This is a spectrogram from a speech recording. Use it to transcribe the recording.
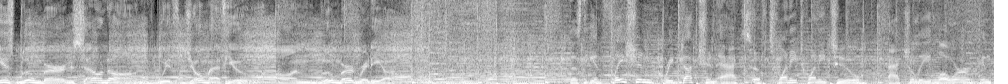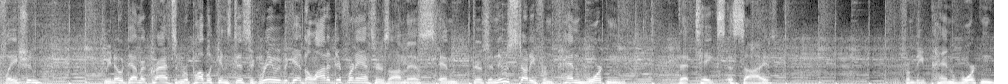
is Bloomberg Sound On with Joe Matthew on Bloomberg Radio. Does the Inflation Reduction Act of 2022 actually lower inflation? We know Democrats and Republicans disagree. We've been getting a lot of different answers on this, and there's a new study from Penn Wharton that takes a side from the Penn Wharton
